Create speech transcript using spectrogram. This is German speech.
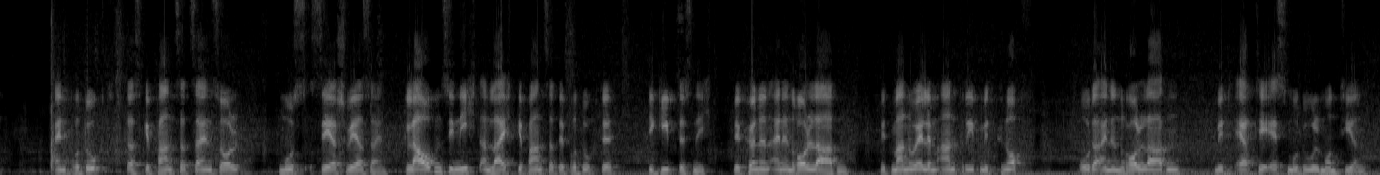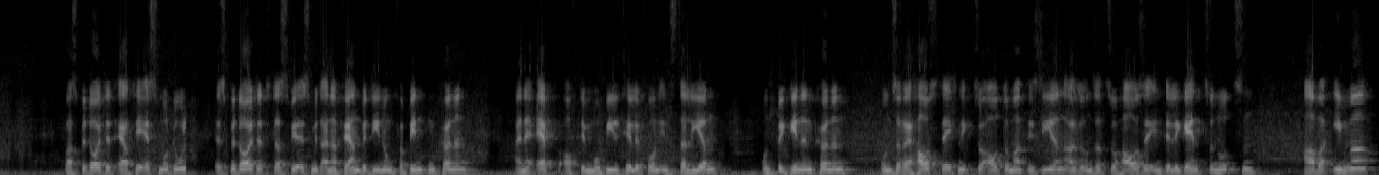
ein Produkt, das gepanzert sein soll, muss sehr schwer sein. Glauben Sie nicht an leicht gepanzerte Produkte, die gibt es nicht. Wir können einen Rollladen mit manuellem Antrieb mit Knopf oder einen Rollladen mit RTS-Modul montieren. Was bedeutet RTS-Modul? Es bedeutet, dass wir es mit einer Fernbedienung verbinden können, eine App auf dem Mobiltelefon installieren und beginnen können, unsere Haustechnik zu automatisieren, also unser Zuhause intelligent zu nutzen, aber immer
